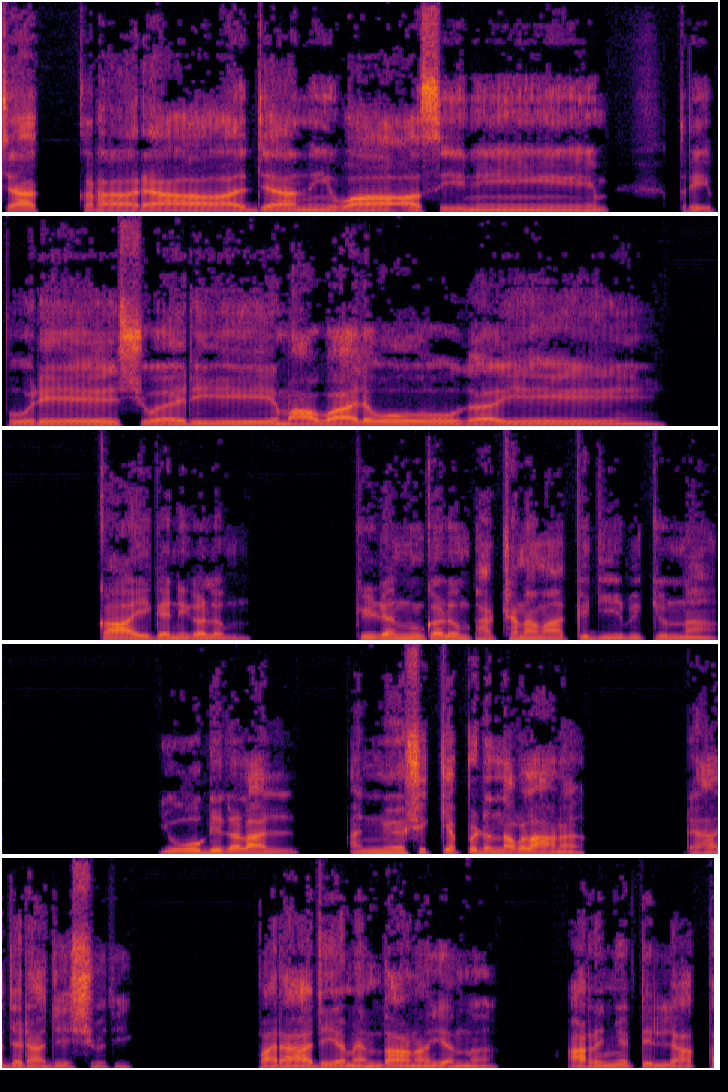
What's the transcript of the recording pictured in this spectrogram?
ചക്രരാജനിവാസിനീം ത്രിപുരേശ്വരീമവലോകയേ കായികനികളും കിഴങ്ങുകളും ഭക്ഷണമാക്കി ജീവിക്കുന്ന യോഗികളാൽ അന്വേഷിക്കപ്പെടുന്നവളാണ് രാജരാജേശ്വരി. പരാജയം എന്താണ് എന്ന് അറിഞ്ഞിട്ടില്ലാത്ത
